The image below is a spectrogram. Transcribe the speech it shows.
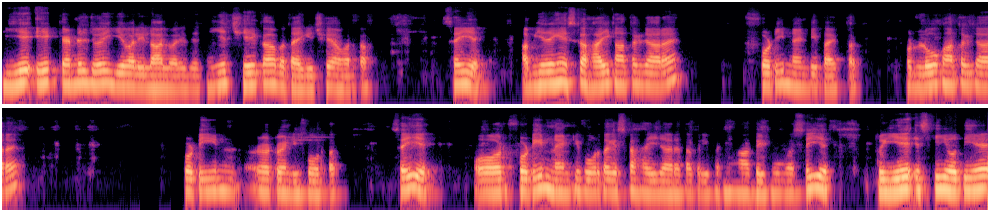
ये एक कैंडल जो है, ये वाली, लाल वाली देखें ये छः का बताएगी छः आवर का। सही है? अब ये देखें, इसका हाई कहाँ तक जा रहा है? फोर्टीन नाइन्टी फाइव तक। और लो कहाँ तक जा रहा है? फोर्टीन ट्वेंटी फोर तक। सही है? और फोर्टीन नाइन्टी फोर तक इसका हाई जा रहा था करीबन यहाँ कहीं होगा सही है। तो ये इसकी होती है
